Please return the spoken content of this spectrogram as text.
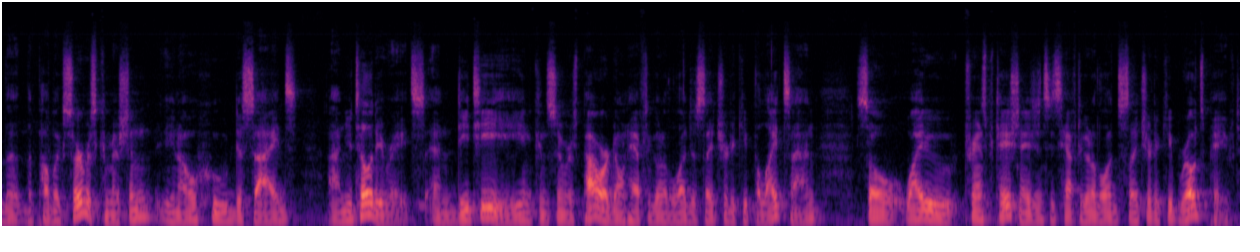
the, the Public Service Commission, you know, who decides on utility rates. And DTE and Consumers Power don't have to go to the legislature to keep the lights on. So why do transportation agencies have to go to the legislature to keep roads paved?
